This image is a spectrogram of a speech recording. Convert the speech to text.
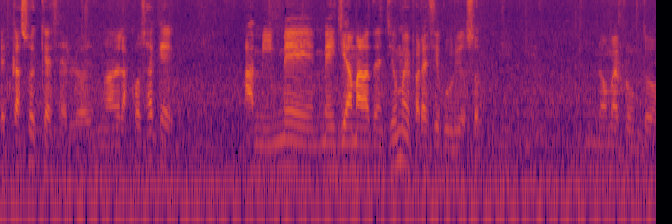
el caso es que hacerlo. Es una de las cosas que a mí me, llama la atención, me parece curioso. No me pregunto,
